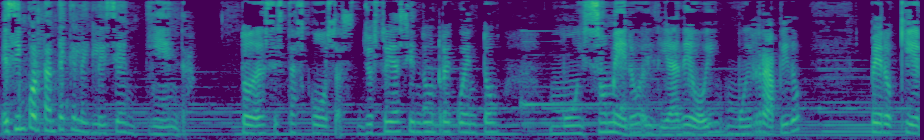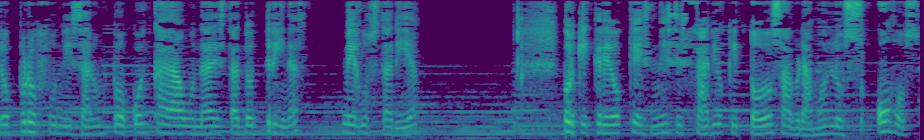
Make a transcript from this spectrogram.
Es importante que la iglesia entienda todas estas cosas. Yo estoy haciendo un recuento muy somero el día de hoy, muy rápido, pero quiero profundizar un poco en cada una de estas doctrinas. Me gustaría, porque creo que es necesario que todos abramos los ojos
